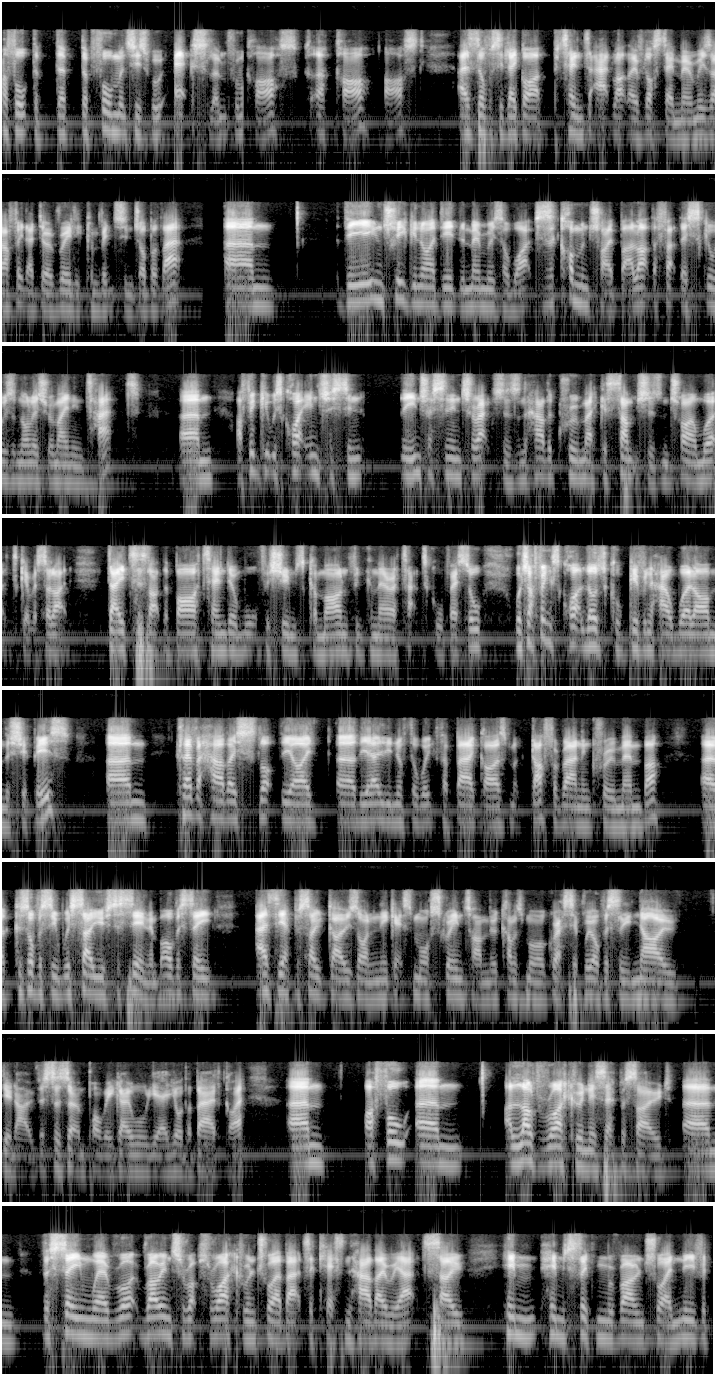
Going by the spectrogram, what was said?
I thought the, the, the performances were excellent from class uh, car as obviously they got to pretend to act like they've lost their memories. I think they do a really convincing job of that. Um, the intriguing idea the memories are wiped is a common trope, but I like the fact their skills and knowledge remain intact. Um, I think it was quite interesting the interesting interactions and how the crew make assumptions and try and work together. So like Data's like the bartender, and Worf assumes command, thinking they're a tactical vessel, which I think is quite logical given how well armed the ship is. Um, clever how they slot the uh, the alien of the week for bad guys Macduff, a random crew member, because obviously we're so used to seeing him. But obviously, as the episode goes on and he gets more screen time, and becomes more aggressive. We obviously know, you know, there's a certain point we go, well, yeah, you're the bad guy. Um, I thought um, I loved Riker in this episode. Um, the scene where Ro, Ro interrupts Riker and Troi about to kiss and how they react. So him him sleeping with Ro and Troi. Neither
